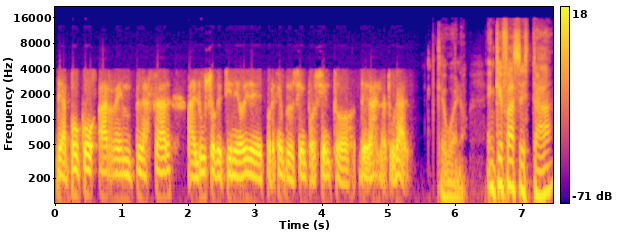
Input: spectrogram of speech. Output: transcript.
de a poco a reemplazar al uso que tiene hoy de, por ejemplo, el 100% de gas natural. Qué bueno. ¿En qué fase está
